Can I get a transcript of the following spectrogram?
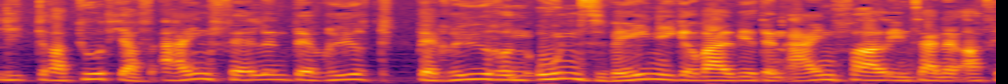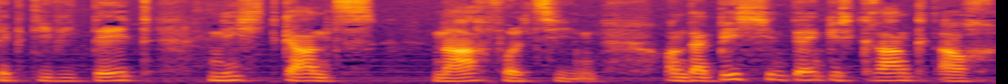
Literatur, die auf Einfällen berührt, berühren uns weniger, weil wir den Einfall in seiner Affektivität nicht ganz nachvollziehen. Und ein bisschen, denke ich, krankt auch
